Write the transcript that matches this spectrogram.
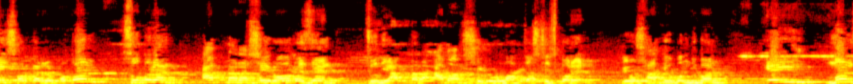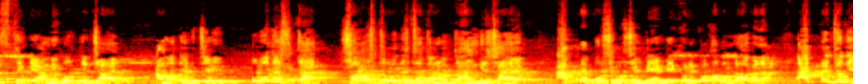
এই সরকারের পতন। সুতরাং আপনারা সেই র এজেন্ট, যদি আপনারা আবার সেগুলো মত জাস্টিস করেন। প্রিয় সাথী বন্ধুগণ, এই মঞ্চ থেকে আমি বলতে চাই, আমাদের যে উপদেষ্টা, স্বরাষ্ট্র উপদেষ্টা জনাব জাহাঙ্গীর সাহেব, আপনি বসে বসে মেয়ে মেয়ে করে কথা বললে হবে না। আপনি যদি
